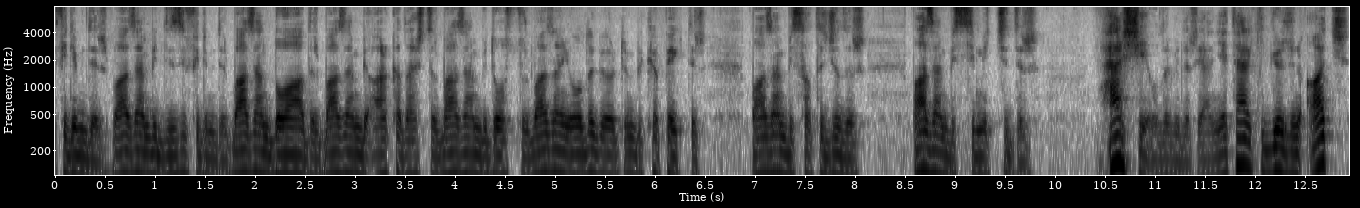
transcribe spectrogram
filmdir, bazen bir dizi filmdir, bazen doğadır, bazen bir arkadaştır, bazen bir dosttur, bazen yolda gördüğüm bir köpektir, bazen bir satıcıdır, bazen bir simitçidir. Her şey olabilir. Yani yeter ki gözünü aç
